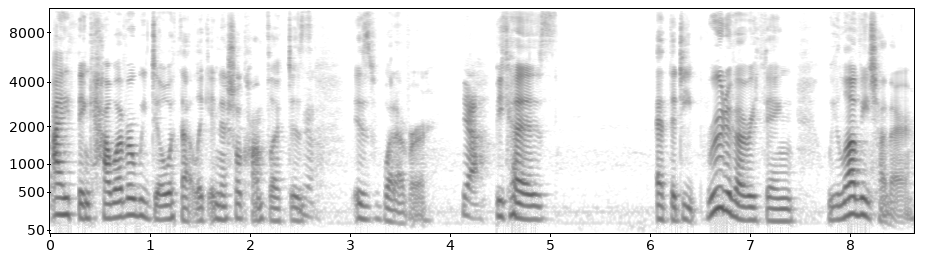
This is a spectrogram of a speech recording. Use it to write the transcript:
I think however we deal with that like initial conflict is Yeah. is whatever yeah. because at the deep root of everything, we love each other.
